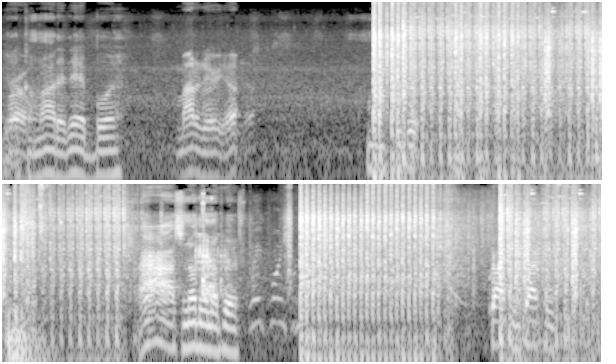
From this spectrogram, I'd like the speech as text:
You gotta Bro. come out of there, boy. I'm out of there, yep. Come on, stupid. Ah, it's another one up here. Cracking, cracking.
